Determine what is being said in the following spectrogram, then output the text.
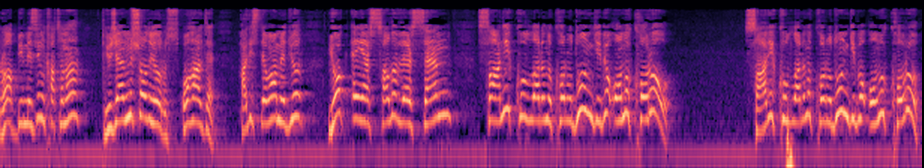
Rabbimizin katına yücelmiş oluyoruz. O halde hadis devam ediyor. Yok eğer salı versen salih kullarını koruduğun gibi onu koru. Salih kullarını koruduğun gibi onu koru.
